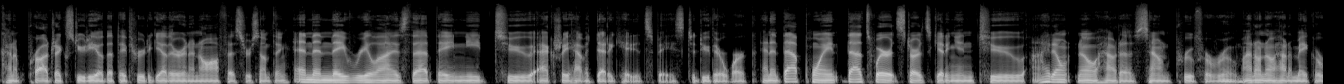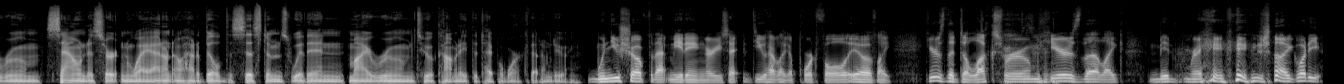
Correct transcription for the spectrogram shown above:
kind of project studio that they threw together in an office or something. And then they realize realize that they need to actually have a dedicated space to do their work. And at that point, that's where it starts getting into I don't know how to soundproof a room. I don't know how to make a room sound a certain way. I don't know how to build the systems within my room to accommodate the type of work that I'm doing. When you show up for that meeting, or you say, do you have like a portfolio of like, here's the deluxe room, here's the like mid range? like, what do you,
